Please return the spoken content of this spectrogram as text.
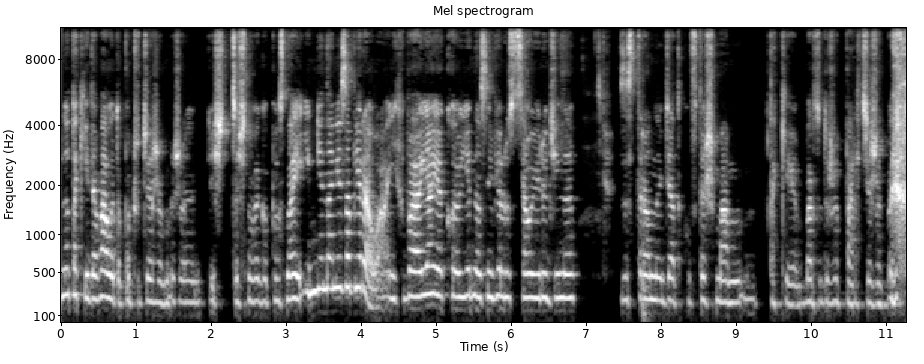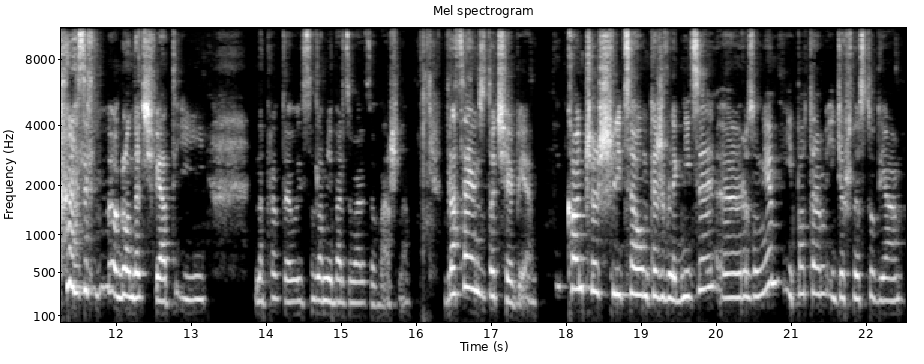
no takie dawały to poczucie, że, że gdzieś coś nowego poznaje i mnie na nie zabierała. I chyba ja jako jedna z niewielu z całej rodziny ze strony dziadków też mam takie bardzo duże parcie, żeby oglądać świat i naprawdę jest to dla mnie bardzo, bardzo ważne. Wracając do ciebie, kończysz liceum też w Legnicy, e, rozumiem, i potem idziesz na studia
